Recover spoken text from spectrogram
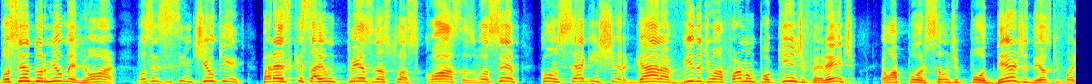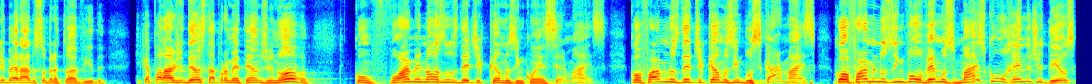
Você dormiu melhor, você se sentiu que parece que saiu um peso nas tuas costas, você consegue enxergar a vida de uma forma um pouquinho diferente. É uma porção de poder de Deus que foi liberado sobre a tua vida. O que a palavra de Deus está prometendo de novo? conforme nós nos dedicamos em conhecer mais, conforme nos dedicamos em buscar mais, conforme nos envolvemos mais com o reino de Deus,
